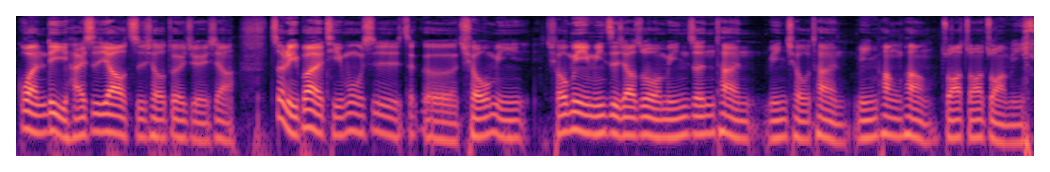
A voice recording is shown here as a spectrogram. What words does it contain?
惯例还是要直球对决一下。这礼拜的题目是这个球迷，球迷名字叫做名侦探、名球探、名胖胖抓抓抓迷。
